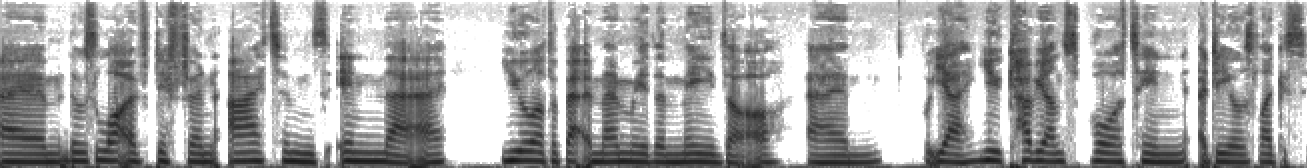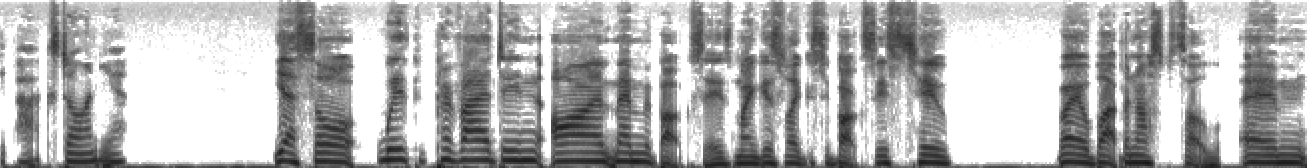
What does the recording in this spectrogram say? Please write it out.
Um, there was a lot of different items in there. You'll have a better memory than me, though. Um, but yeah, you carry on supporting Adil's legacy packs, don't you? Yeah, so with providing our memory boxes, Maggie's legacy boxes to Royal Blackburn Hospital, um,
